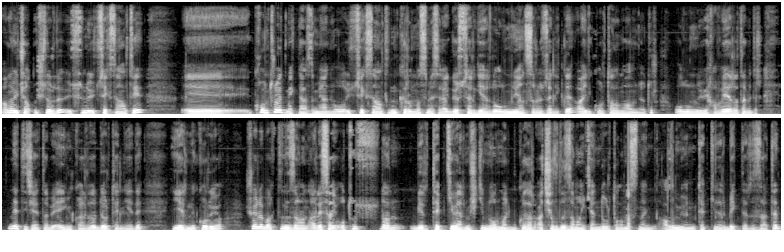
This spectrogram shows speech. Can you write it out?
Ama 3.64'ü üstünde 3.86'yı e, kontrol etmek lazım. Yani o 3.86'nın kırılması mesela göstergelerde olumlu yansır özellikle. Aylık ortalama alınıyordur. Olumlu bir hava yaratabilir. Netice tabii en yukarıda da 4.57 yerini koruyor. Şöyle baktığınız zaman RSI 30'dan bir tepki vermiş ki normal bu kadar açıldığı zaman kendi ortalamasından alım yönlü tepkileri bekleriz zaten.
